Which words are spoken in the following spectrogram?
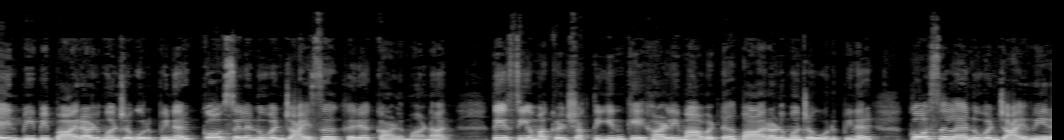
என்பிபி பாராளுமன்ற உறுப்பினர் கோசல நுவன் ஜெயசேகர காலமானார். தேசிய மக்கள் சக்தியின் கேகாலை மாவட்ட பாராளுமன்ற உறுப்பினர் கோசல நுவன் ஜாய்வீர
